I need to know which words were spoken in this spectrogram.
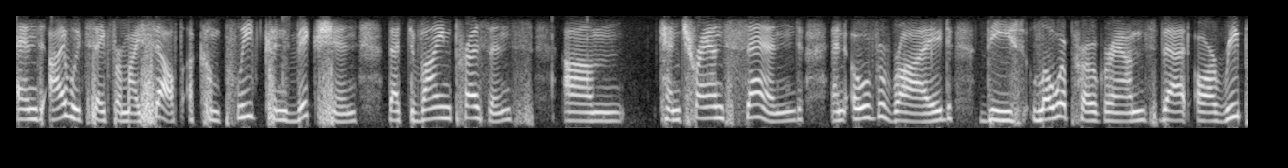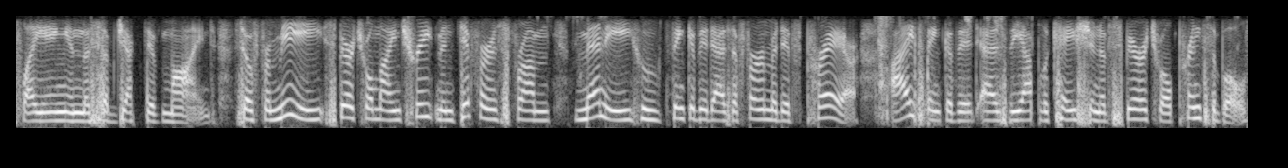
and I would say for myself, a complete conviction that divine presence um, can transcend and override these lower programs that are replaying in the subjective mind. So for me, spiritual mind treatment differs from many who think of it as affirmative prayer. I think of it as the application of spiritual principles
